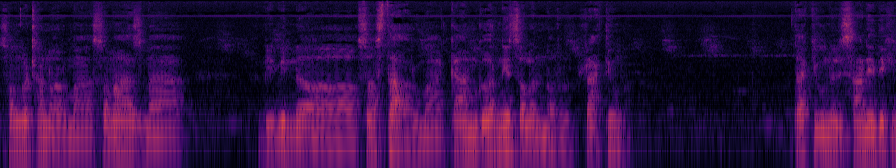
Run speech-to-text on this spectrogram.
सङ्गठनहरूमा समाजमा विभिन्न संस्थाहरूमा काम गर्ने चलनहरू राख्थ्यौँ न। ताकि उनीहरूले सानैदेखि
